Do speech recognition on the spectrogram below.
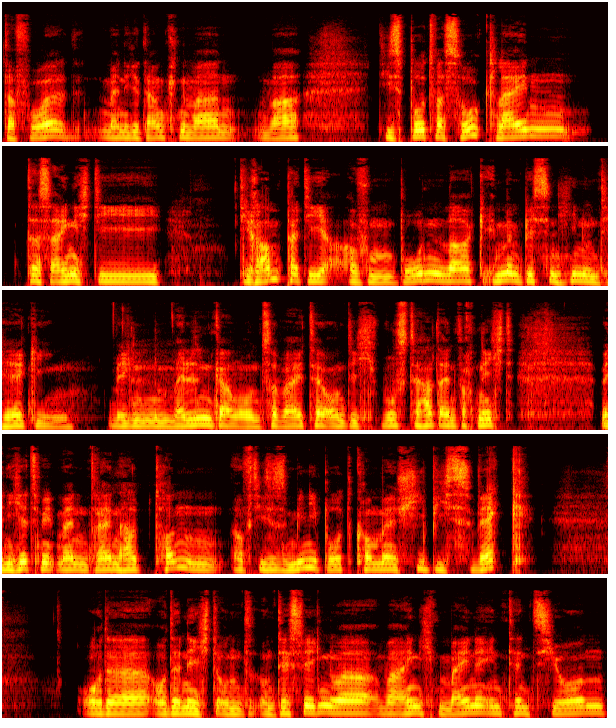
davor, meine Gedanken waren, war, dieses Boot war so klein, dass eigentlich die, die Rampe, die auf dem Boden lag, immer ein bisschen hin und her ging. Wegen dem Wellengang und so weiter. Und ich wusste halt einfach nicht, wenn ich jetzt mit meinen dreieinhalb Tonnen auf dieses Miniboot komme, schiebe ich's weg oder, oder nicht. Und, und deswegen war, war eigentlich meine Intention,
